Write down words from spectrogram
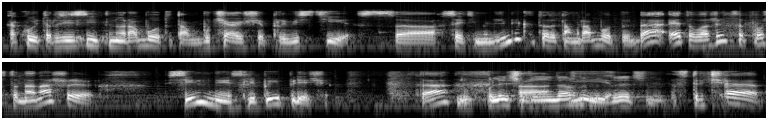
какую-то разъяснительную работу там обучающую провести с, с этими людьми, которые там работают, да, это ложится просто на наши сильные слепые плечи. Да? Ну, плечи же а, не должны быть зрячими. Встречая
